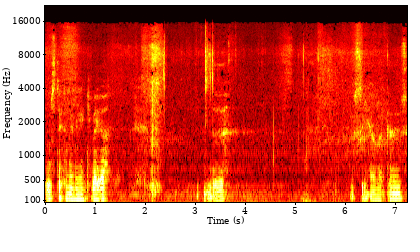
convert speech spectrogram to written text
We'll stick them in the incubator. And, uh, we'll see how that goes.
